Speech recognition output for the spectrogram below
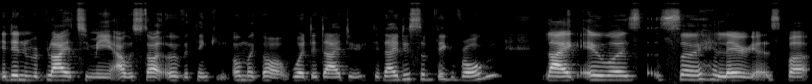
they didn't reply to me, I would start overthinking. Oh my god, what did I do? Did I do something wrong? Like it was so hilarious, but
